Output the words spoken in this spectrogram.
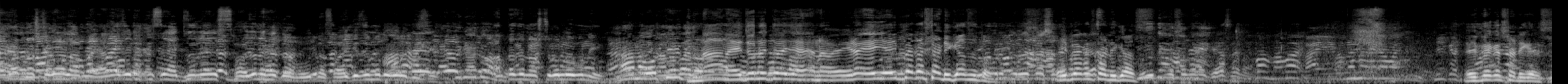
খাবার নষ্ট করে লাভ নাই। আমরা যেটা দিছে একজনে ছয়জনে খাইতে পারব বুঝলা? ছয় কেজির মতো করে দিচ্ছে আপনাদের নষ্ট করলে উনি? না না না না এই জন্যই তো না, এটা এই এই প্যাকেজটা ঠিক আছে তো। এই প্যাকেজটা ঠিক আছে। এই প্যাকেজটা ঠিক আছে।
